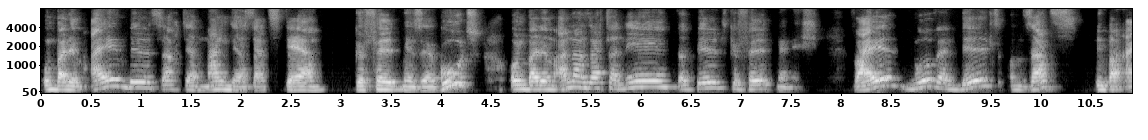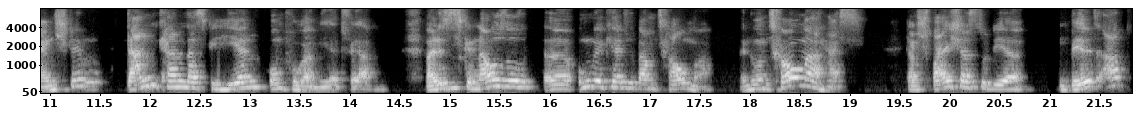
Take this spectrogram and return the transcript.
Und bei dem einen Bild sagt der Mann, der Satz, der gefällt mir sehr gut. Und bei dem anderen sagt er, nee, das Bild gefällt mir nicht. Weil nur wenn Bild und Satz übereinstimmen, dann kann das Gehirn umprogrammiert werden. Weil es ist genauso äh, umgekehrt wie beim Trauma. Wenn du ein Trauma hast, dann speicherst du dir ein Bild ab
